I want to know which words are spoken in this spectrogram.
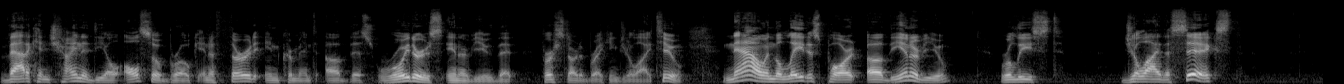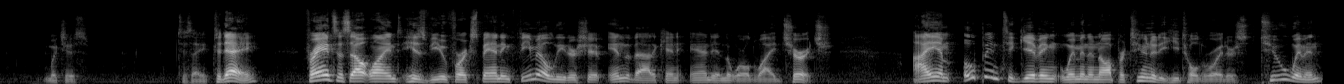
Vatican China deal also broke in a third increment of this Reuters interview that first started breaking July 2. Now, in the latest part of the interview, released July the 6th, which is to say today, Francis outlined his view for expanding female leadership in the Vatican and in the worldwide church. I am open to giving women an opportunity, he told Reuters. Two women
